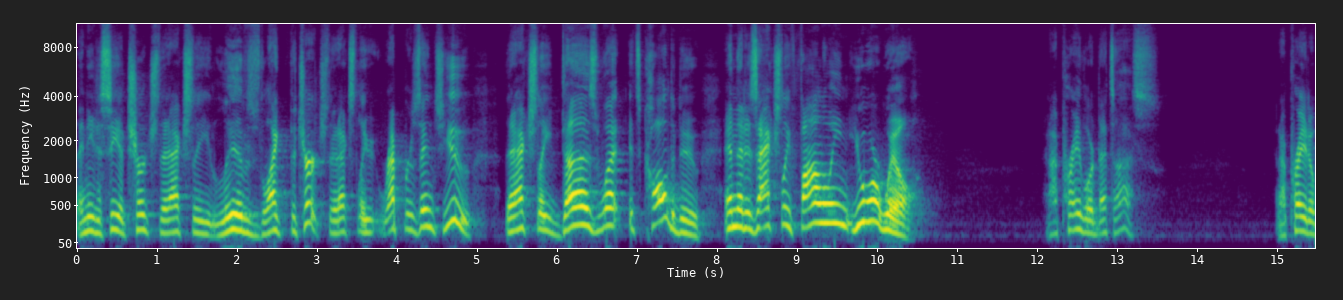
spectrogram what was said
They need to see a church that actually lives like the church, that actually represents you, that actually does what it's called to do, and that is actually following your will. And I pray, Lord, that's us. And I pray to,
